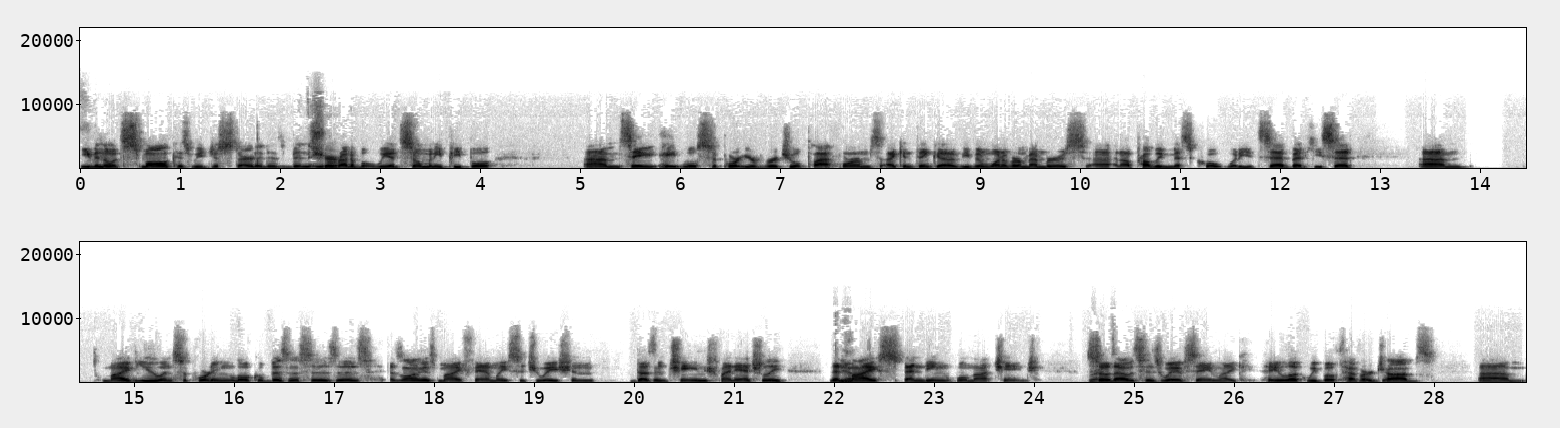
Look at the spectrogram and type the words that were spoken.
even though it's small because we just started, has been sure. incredible. We had so many people. Um, say, hey, we'll support your virtual platforms. I can think of even one of our members, uh, and I'll probably misquote what he had said, but he said, um, my view in supporting local businesses is as long as my family situation doesn't change financially, then yeah. my spending will not change. Right. So that was his way of saying, like, hey, look, we both have our jobs. Um,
